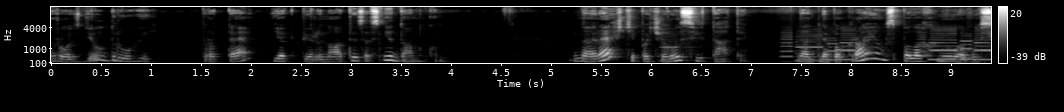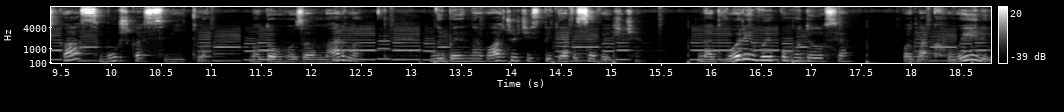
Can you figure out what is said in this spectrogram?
Розділ другий. Про те, як пірнати за сніданком. Нарешті почало світати. Над небокраєм спалахнула вузька смужка світла, надовго завмерла, ніби не наважуючись піднятися вище. На дворі випогодилося, однак хвилі,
